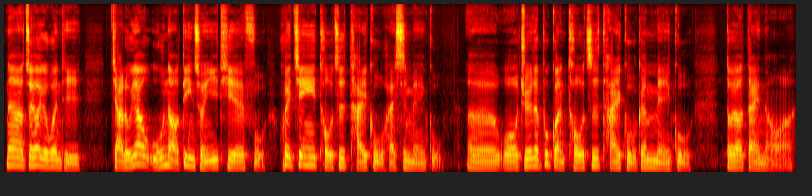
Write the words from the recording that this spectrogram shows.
那最后一个问题，假如要无脑定存 ETF，会建议投资台股还是美股？呃，我觉得不管投资台股跟美股都要带脑啊。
